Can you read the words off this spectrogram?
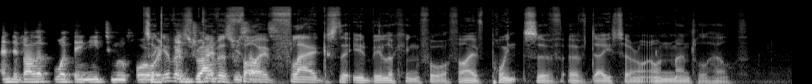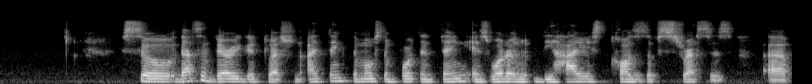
and develop what they need to move forward. So give us, give us five flags that you'd be looking for, five points of, of data on, on mental health. So that's a very good question. I think the most important thing is what are the highest causes of stresses uh,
